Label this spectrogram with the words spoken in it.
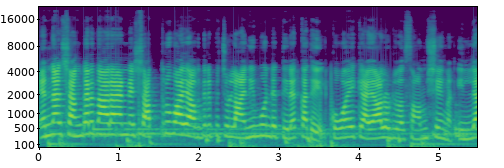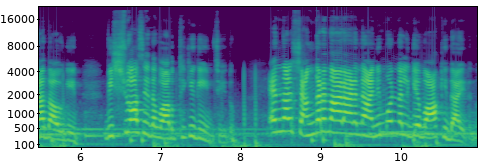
എന്നാൽ ശങ്കരനാരായണനെ ശത്രുവായി അവതരിപ്പിച്ചുള്ള അനിമോന്റെ തിരക്കഥയിൽ കോയയ്ക്ക് അയാളോടുള്ള സംശയങ്ങൾ ഇല്ലാതാവുകയും വിശ്വാസ്യത വർദ്ധിക്കുകയും ചെയ്തു. എന്നാൽ ശങ്കരനാരായണന് അനിമോൻ നൽകിയ വാക്കിതായിരുന്നു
